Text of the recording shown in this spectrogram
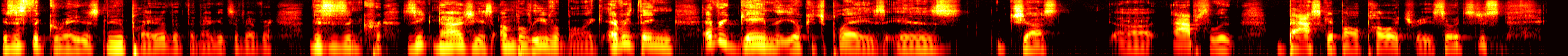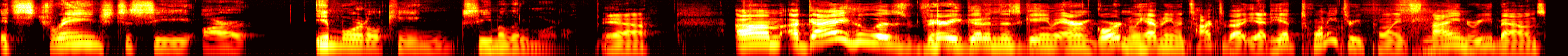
Is this the greatest new player that the Nuggets have ever? This is incredible. Zeke Nnaji is unbelievable. Like everything, every game that Jokic plays is just uh, absolute basketball poetry. So it's just it's strange to see our immortal king seem a little mortal. Yeah. Um, a guy who was very good in this game, Aaron Gordon, we haven't even talked about yet. He had 23 points, nine rebounds,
